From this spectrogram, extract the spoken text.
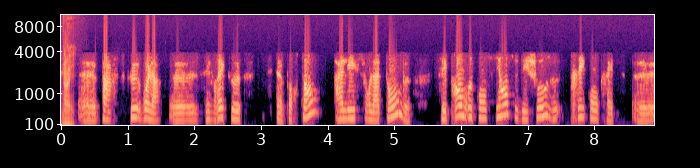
oui. euh, parce que voilà, euh, c'est vrai que c'est important. Aller sur la tombe, c'est prendre conscience des choses très concrètes. Euh,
